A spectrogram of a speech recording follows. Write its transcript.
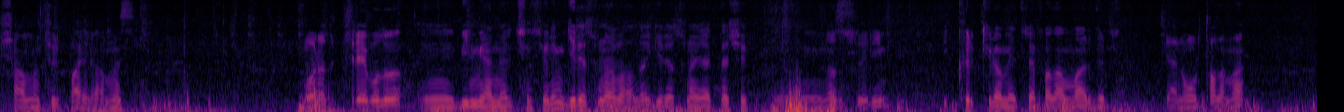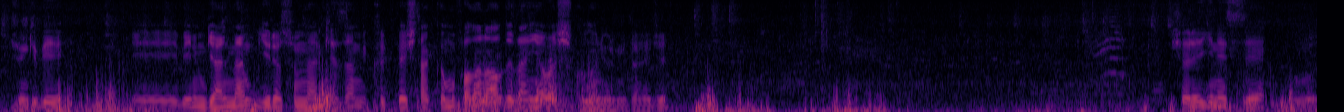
şanlı Türk bayrağımız. Bu arada Trebolu e, bilmeyenler için söyleyeyim Giresun'a bağlı. Giresun'a yaklaşık e, nasıl söyleyeyim bir 40 kilometre falan vardır. Yani ortalama. Çünkü bir benim gelmem Giresun merkezden bir 45 dakikamı falan aldı. Ben yavaş kullanıyorum bir aracı. Şöyle yine size bu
